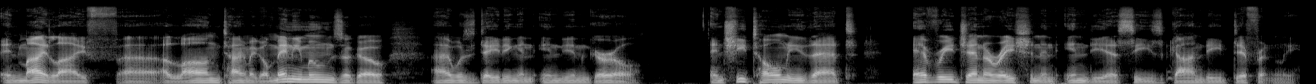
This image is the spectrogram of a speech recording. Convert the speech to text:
in my life uh, a long time ago, many moons ago, I was dating an Indian girl. And she told me that every generation in India sees Gandhi differently.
